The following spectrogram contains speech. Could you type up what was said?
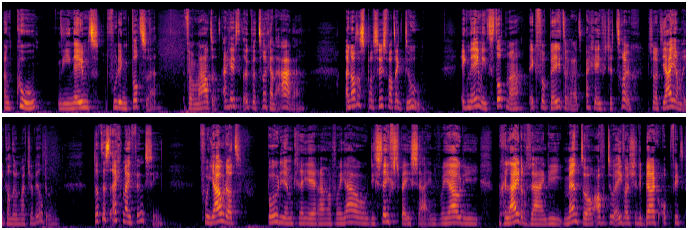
Een koe die neemt voeding tot ze, vermaalt het en geeft het ook weer terug aan de aarde. En dat is precies wat ik doe. Ik neem iets tot me, ik verbeter het en geef het je terug, zodat jij ermee kan doen wat je wil doen. Dat is echt mijn functie. Voor jou dat podium creëren, voor jou die safe space zijn, voor jou die begeleider zijn, die mentor. Af en toe even als je die berg opfietst,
